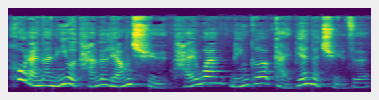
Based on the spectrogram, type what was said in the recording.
后来呢，您又弹了两曲台湾民歌改编的曲子。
